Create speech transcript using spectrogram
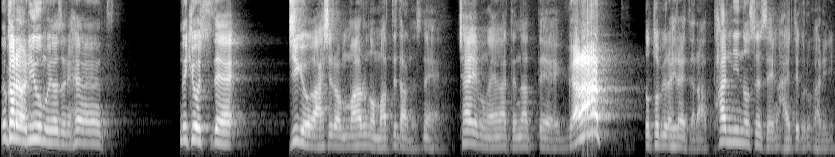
て。彼は理由も言わずに「へえ」で教室で授業が走る回るのを待ってたんですね。チャイムがやがてなってガラッと扉開いたら担任の先生が入ってくる代わりに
